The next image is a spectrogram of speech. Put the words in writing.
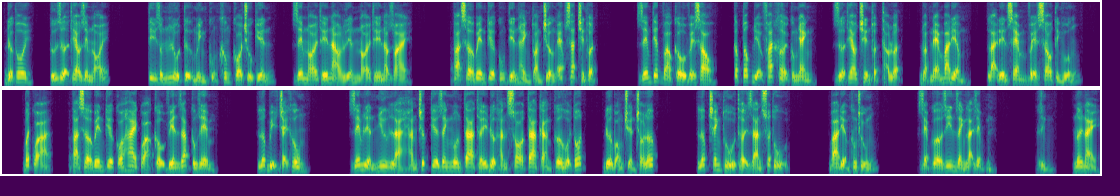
Được thôi, cứ dựa theo jem nói. Tỷ dồn lù tự mình cũng không có chủ kiến jem nói thế nào liền nói thế nào dài vạ sở bên kia cũng tiến hành toàn trường ép sát chiến thuật. Dêm tiếp vào cầu về sau, cấp tốc địa phát khởi công nhanh, dựa theo chiến thuật thảo luận, đoạt ném ba điểm, lại đến xem về sau tình huống. Bất quá, vạ sở bên kia có hai quả cầu viên giáp công dêm lớp bị chạy không? Dêm liền như là hắn trước kia danh ngôn ta thấy được hắn so ta càng cơ hội tốt, đưa bóng chuyển cho lớp. Lớp tranh thủ thời gian xuất thủ. Ba điểm không trúng. Dẹp gờ giành lại dẹp. Dìm, nơi này.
